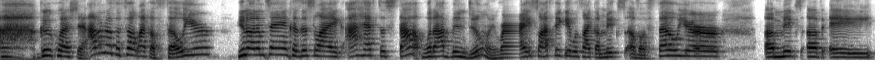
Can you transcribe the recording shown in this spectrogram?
Ah, good question. I don't know if it felt like a failure. You know what I'm saying? Because it's like I have to stop what I've been doing, right? So I think it was like a mix of a failure, a mix of a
